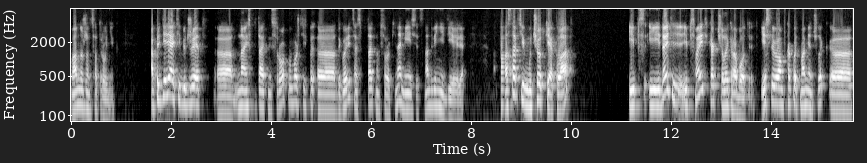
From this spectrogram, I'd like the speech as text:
вам нужен сотрудник. Определяйте бюджет э, на испытательный срок. Вы можете э, договориться о испытательном сроке на месяц, на две недели. Поставьте ему четкий оклад и, и дайте и посмотрите, как человек работает. Если вам в какой-то момент человек э,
